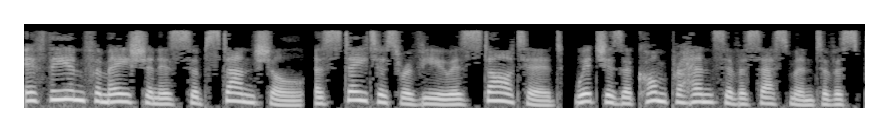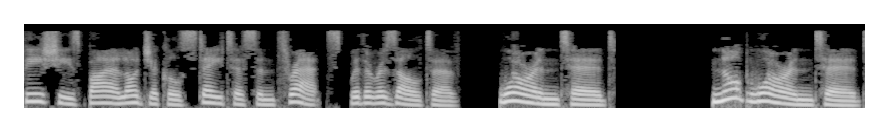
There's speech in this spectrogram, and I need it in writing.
If the information is substantial, a status review is started, which is a comprehensive assessment of a species' biological status and threats, with a result of warranted, not warranted,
